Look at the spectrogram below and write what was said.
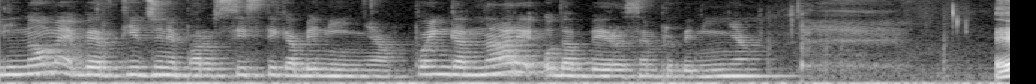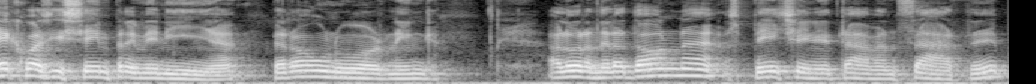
Il nome vertigine parossistica benigna può ingannare o davvero è sempre benigna? È quasi sempre benigna, però un warning. Allora, nella donna, specie in età avanzate,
